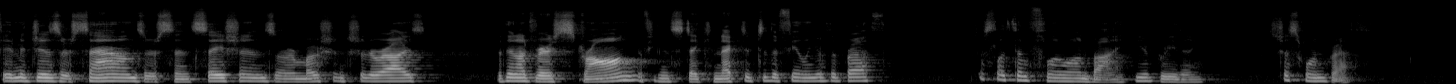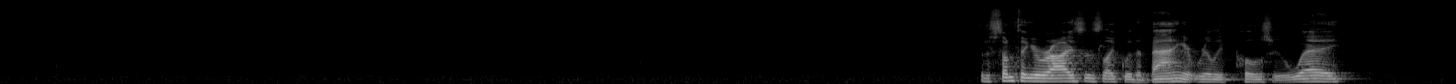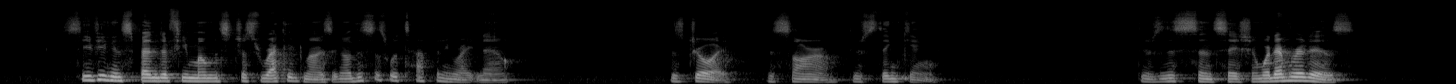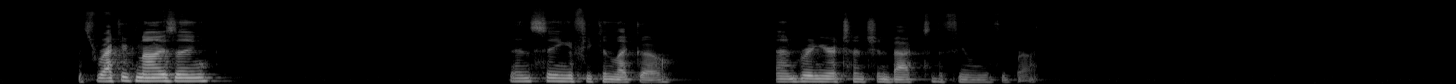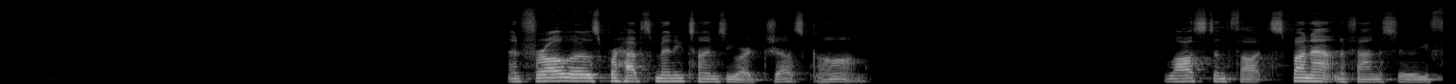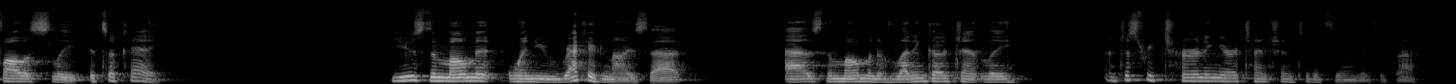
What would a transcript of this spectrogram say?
Images or sounds or sensations or emotions should arise, but they're not very strong, if you can stay connected to the feeling of the breath, just let them flow on by. You're breathing. It's just one breath. But if something arises like with a bang, it really pulls you away. See if you can spend a few moments just recognizing, oh, this is what's happening right now. There's joy, there's sorrow, there's thinking, there's this sensation, whatever it is. It's recognizing, then seeing if you can let go and bring your attention back to the feeling of the breath. And for all those, perhaps many times you are just gone. Lost in thought, spun out in a fantasy, or you fall asleep. It's okay. Use the moment when you recognize that as the moment of letting go gently and just returning your attention to the feeling of the breath.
